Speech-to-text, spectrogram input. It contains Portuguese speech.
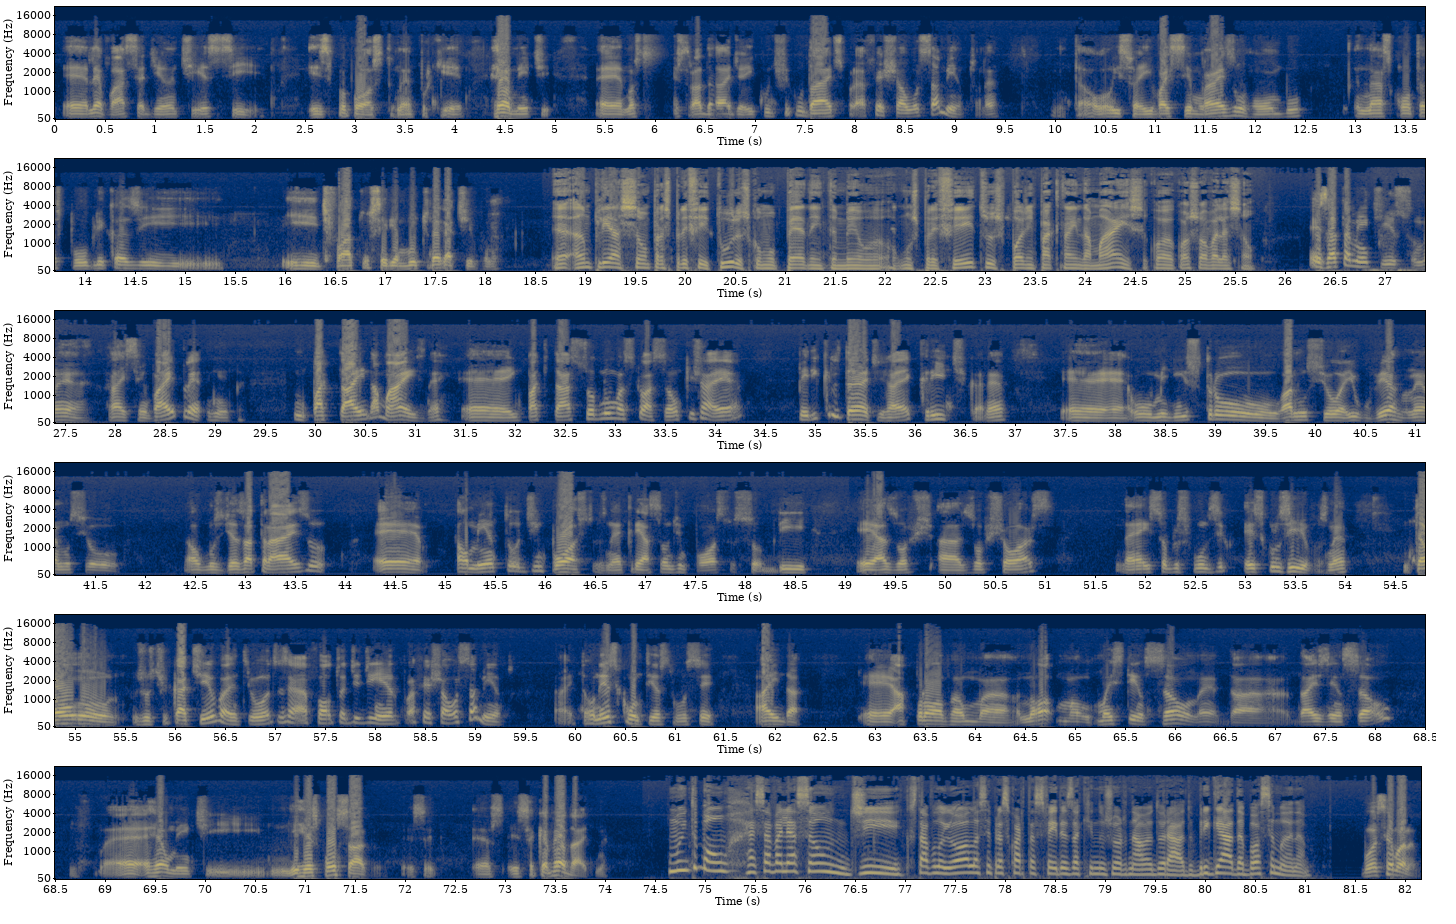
é, levasse adiante esse, esse propósito, né, porque realmente é, nós temos estradade aí com dificuldades para fechar o orçamento, né, então isso aí vai ser mais um rombo nas contas públicas e e de fato seria muito negativo. Né? É, a ampliação para as prefeituras, como pedem também alguns prefeitos, pode impactar ainda mais? Qual, qual a sua avaliação? Exatamente isso, né? Heisen vai impactar ainda mais, né? É, impactar sobre uma situação que já é periclitante, já é crítica, né? É, o ministro anunciou aí, o governo, né, anunciou alguns dias atrás o, é, aumento de impostos, né, criação de impostos sobre é, as, off, as offshores né, e sobre os fundos exclusivos. Né. Então, justificativa, entre outros, é a falta de dinheiro para fechar o orçamento. Tá? Então, nesse contexto, você ainda é, aprova uma, uma, uma extensão né, da, da isenção, é, é realmente irresponsável. Esse, esse, esse é que é a verdade. Né? Muito bom. Essa avaliação de Gustavo Loyola, sempre às quartas-feiras aqui no Jornal Eldorado. Obrigada, boa semana. Boa semana.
